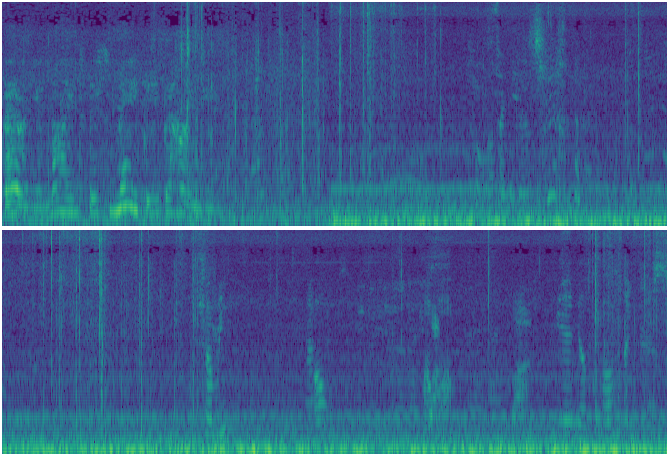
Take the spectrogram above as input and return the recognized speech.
bearing in mind this may be behind you. Four fingers. Show me. Oh. Mama. You and your four fingers.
